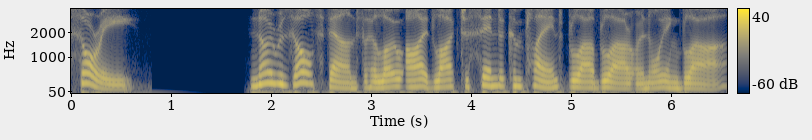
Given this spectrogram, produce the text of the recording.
Sorry. No results found for hello I'd like to send a complaint blah blah annoying blah.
